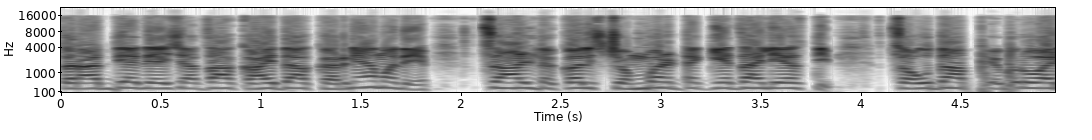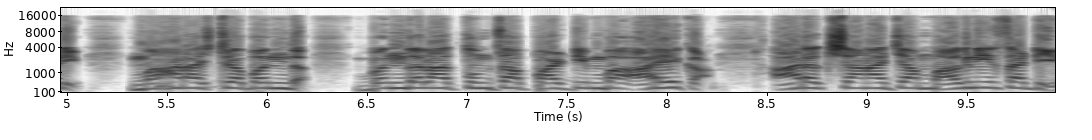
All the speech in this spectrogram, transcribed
तर अध्यादेशाचा कायदा करण्यामध्ये चालढकल शंभर टक्के झाली असती. चौदा फेब्रुवारी महाराष्ट्र बंद. बंदला तुमचा पाठिंबा आहे का? आरक्षणाच्या मागणीसाठी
